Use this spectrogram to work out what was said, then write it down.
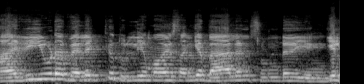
അരിയുടെ വിലയ്ക്ക് തുല്യമായ സംഖ്യ ബാലൻസ് ഉണ്ട് എങ്കിൽ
